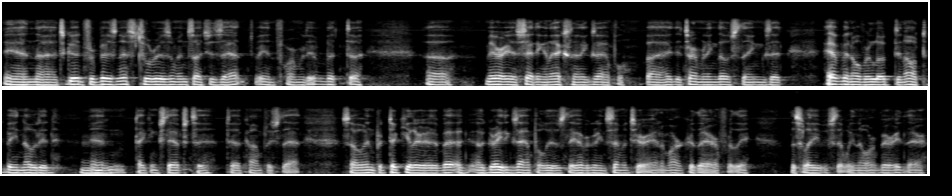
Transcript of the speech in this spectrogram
and uh, it's good for business, tourism, and such as that to be informative. But uh, uh, Mary is setting an excellent example by determining those things that have been overlooked and ought to be noted Mhm. and taking steps to, to accomplish that. So, in particular, a, a great example is the Evergreen Cemetery and a marker there for the, the slaves that we know are buried there.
